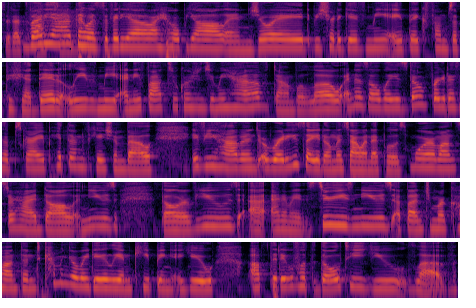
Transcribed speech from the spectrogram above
So that's But awesome. yeah, that was the video. I hope y'all enjoyed. Be sure to give me a big thumbs up if you did. Leave me any thoughts or questions you may have down below. And as always, don't forget to subscribe, hit the notification bell if you haven't already so you don't miss out when I post more Monster High doll news, doll reviews, uh, animated series news, a bunch more content coming your way daily and keeping you up to date with what the doll you love.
